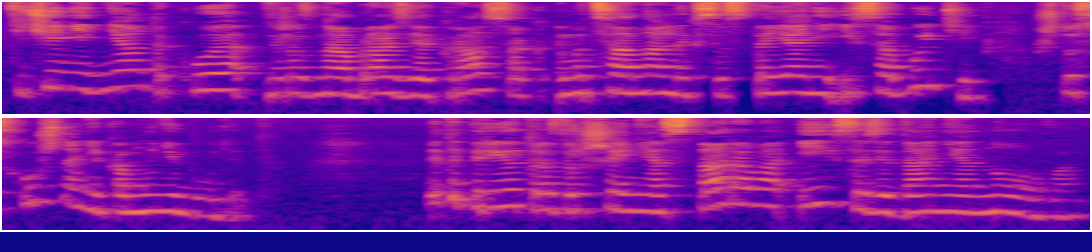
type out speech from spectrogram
В течение дня такое разнообразие красок, эмоциональных состояний и событий, что скучно никому не будет. Это период разрушения старого и созидания нового.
